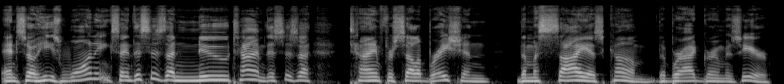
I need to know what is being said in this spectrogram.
and so he's wanting, saying, This is a new time. This is a time for celebration. The Messiah's come, the bridegroom is here.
